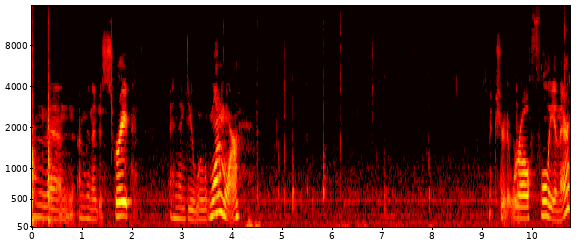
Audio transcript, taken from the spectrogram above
And then I'm gonna just scrape and then do one more. Just make sure that we're all fully in there.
